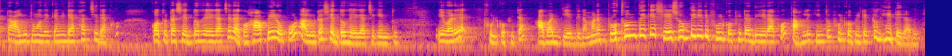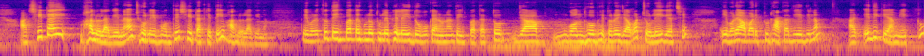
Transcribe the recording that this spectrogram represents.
একটা আলু তোমাদেরকে আমি দেখাচ্ছি, দেখো। কতটা সেদ্ধ হয়ে গেছে। দেখো হাফের ওপর আলুটা সেদ্ধ হয়ে গেছে কিন্তু। এবারে ফুলকপিটা আবার দিয়ে দিলাম। মানে প্রথম থেকে শেষ অবধি যদি ফুলকপিটা দিয়ে রাখো, তাহলে কিন্তু ফুলকপিটা একটু ঘেঁটে যাবে। আর সেটাই ভালো লাগে না, ঝোলের মধ্যে সেটা খেতেই ভালো লাগে না। তো এবারে তো তেজপাতাগুলো তুলে ফেলেই দেবো, কেননা তেজপাতার তো যা গন্ধ ভেতরে যাওয়ার চলেই গেছে। এবারে আবার একটু ঢাকা দিয়ে দিলাম। আর এদিকে আমি একটু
